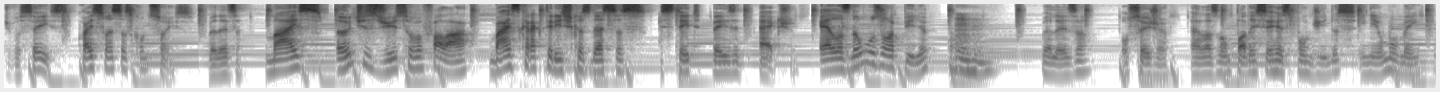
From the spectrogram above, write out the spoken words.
de vocês, quais são essas condições, beleza? Mas antes disso, eu vou falar mais características dessas state-based actions. Elas não usam a pilha, Uhum. beleza? Ou seja, elas não podem ser respondidas em nenhum momento.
